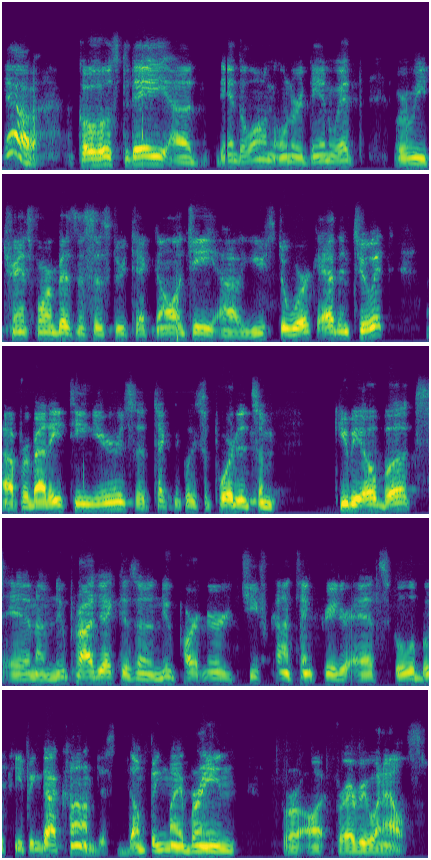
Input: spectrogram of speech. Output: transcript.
Yeah, co-host today, uh, Dan DeLong, owner of DanWith where we transform businesses through technology. Uh, used to work at Intuit uh, for about 18 years, uh, technically supported some QBO books, and a new project is a new partner, chief content creator at schoolofbookkeeping.com, just dumping my brain for, all, for everyone else.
